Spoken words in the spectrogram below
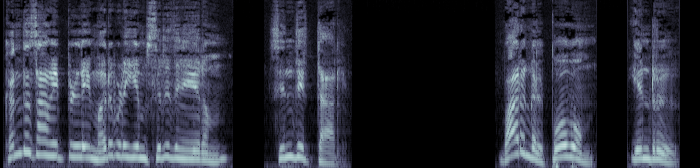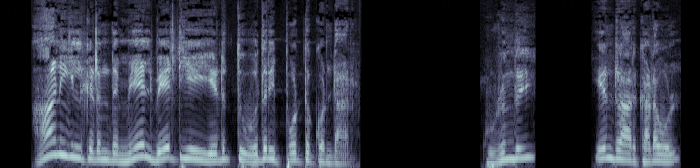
கந்தசாமி பிள்ளை மறுபடியும் சிறிது நேரம் சிந்தித்தார். வாருங்கள் போவோம் என்று ஆணியில் கிடந்த மேல் வேட்டியை எடுத்து உதறி போட்டுக் கொண்டார். குழந்தை? என்றார் கடவுள்.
